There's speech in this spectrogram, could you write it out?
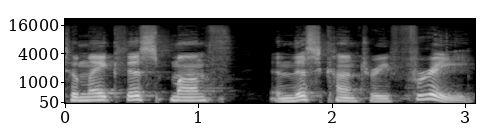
to make this month and this country free,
